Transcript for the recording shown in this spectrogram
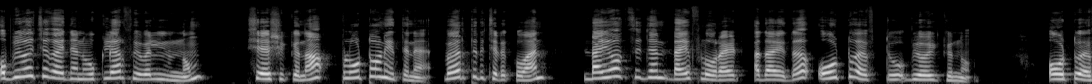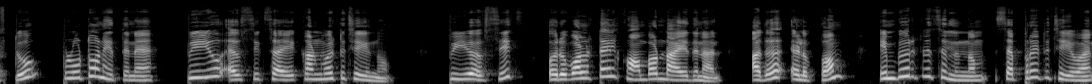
ഉപയോഗിച്ചു കഴിഞ്ഞ ന്യൂക്ലിയർ ഫ്യൂവലിൽ നിന്നും ശേഷിക്കുന്ന പ്ലൂട്ടോണിയത്തിന് വേർതിരിച്ചെടുക്കുവാൻ ഡയോക്സിജൻ ഡൈഫ്ലൂറൈഡ് അതായത് ഒ ടു എഫ് ടു ഉപയോഗിക്കുന്നു. ഒ ടു എഫ് ടു പ്ലൂട്ടോണിയത്തിന് പി യു എഫ് സിക്സ് ആയി കൺവേർട്ട് ചെയ്യുന്നു. പി യു എഫ് സിക്സ് ഒരു വോളട്ടൈൽ കോമ്പൗണ്ട് ആയതിനാൽ അത് എളുപ്പം ഇമ്പ്യൂരിറ്റീസിൽ നിന്നും സെപ്പറേറ്റ് ചെയ്യുവാൻ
